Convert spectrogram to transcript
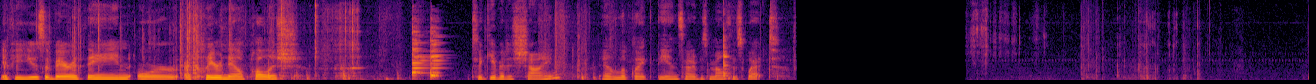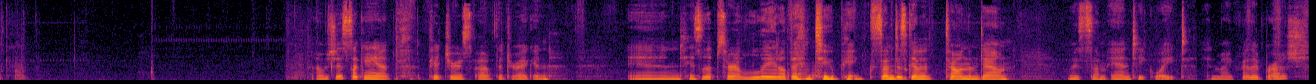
If you use a Varathane or a clear nail polish to give it a shine, it'll look like the inside of his mouth is wet. I was just looking at pictures of the dragon and his lips are a little bit too pink so I'm just going to tone them down with some antique white and my feather brush.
